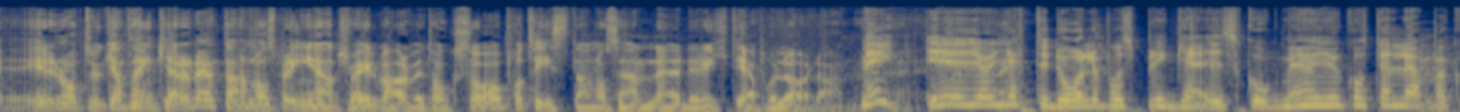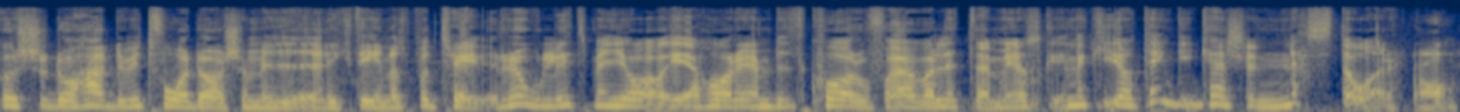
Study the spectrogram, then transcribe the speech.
Är det något du kan tänka dig detta, att springa trailvarvet också på tisdagen och sen eh, det riktiga på lördagen? Nej, jag är jättedålig på att springa i skog, men jag har ju gått en löparkurs och då hade vi två dagar som vi riktade in oss på trail. Roligt, men jag, har en bit kvar att få öva lite. Men jag, jag tänker kanske nästa år. Ja,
